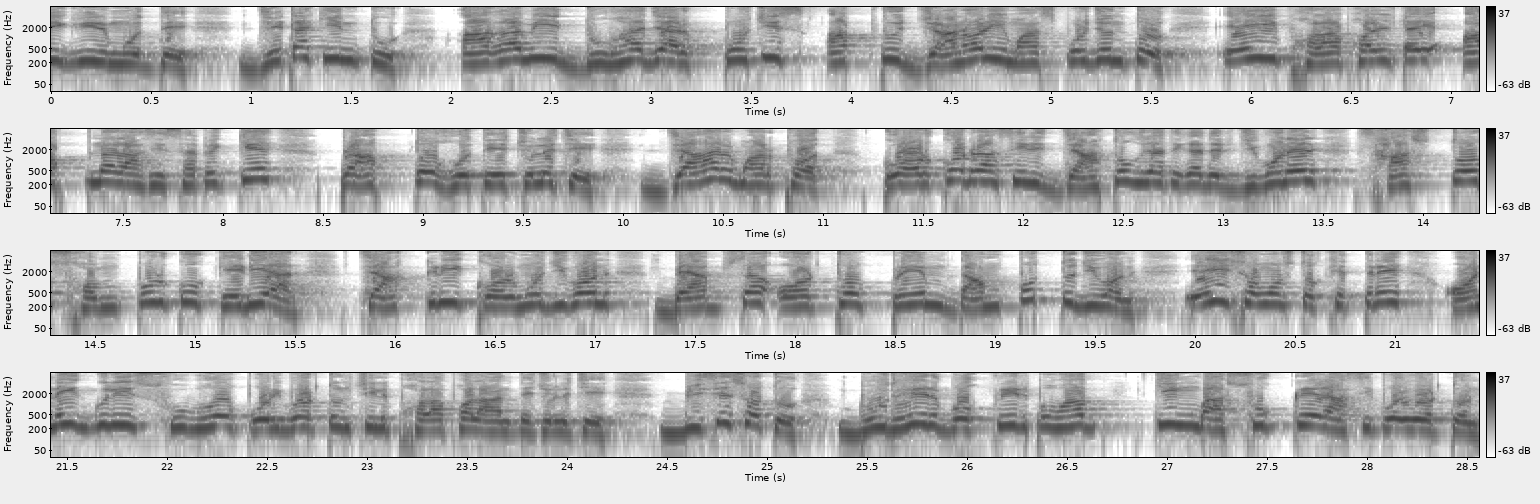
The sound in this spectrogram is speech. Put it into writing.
ডিগ্রির মধ্যে, যেটা কিন্তু আগামী দু হাজার পঁচিশ আপ টু জানুয়ারি মাস পর্যন্ত এই ফলাফলটাই আপনার রাশির সাপেক্ষে প্রাপ্ত হতে চলেছে, যার মারফত কর্কট রাশির জাতক জাতিকাদের জীবনের স্বাস্থ্য সম্পর্ক কেরিয়ার চাকরি, কর্মজীবন, ব্যবসা, অর্থ, প্রেম, দাম্পত্য জীবন এই সমস্ত ক্ষেত্রে অনেকগুলি শুভ পরিবর্তনশীল ফলাফল আনতে চলেছে। বিশেষত বুধের বক্রির প্রভাব কিংবা শুক্রের রাশি পরিবর্তন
